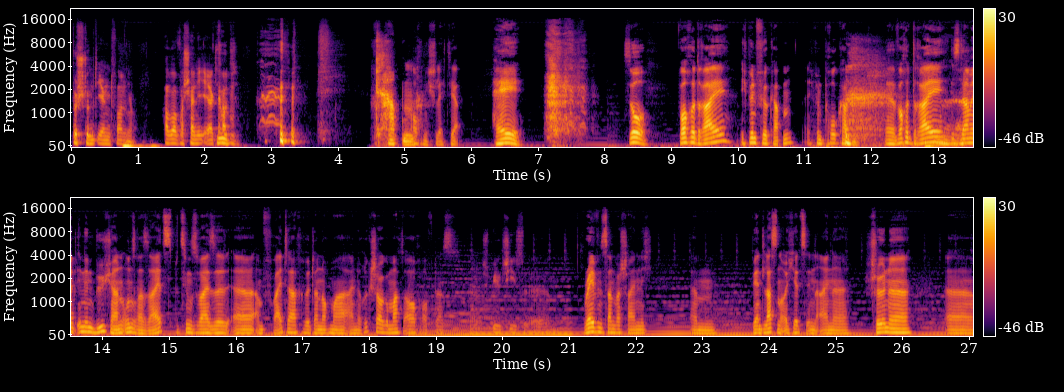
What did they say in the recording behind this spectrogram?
Bestimmt irgendwann. Ja. Aber wahrscheinlich eher Gut. Kappen. Kappen. Auch nicht schlecht, ja. Hey! So, Woche 3, ich bin für Kappen, ich bin pro Kappen. äh, Woche 3 ist damit in den Büchern unsererseits, beziehungsweise äh, am Freitag wird dann nochmal eine Rückschau gemacht, auch auf das äh, Spiel Chiefs, äh, Ravens dann wahrscheinlich. Ähm, wir entlassen euch jetzt in eine schöne äh,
